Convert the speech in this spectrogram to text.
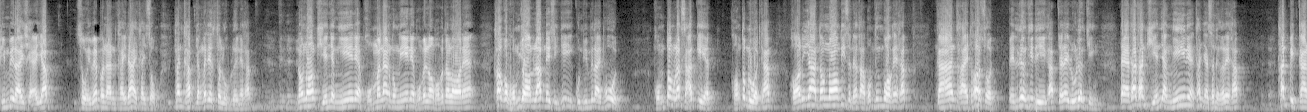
พิมพ์วิไลแฉยับ สวยเว็บพนันใครได้ใครส่ง ท่านครับยังไม่ได้สรุปเลยนะครับ น้องๆเขียนอย่างนี้เนี่ย ผมมานั่งตรงนี้เนี่ยผมเป็นรองผบตรนะเท่ากับผมยอมรับในสิ่งที่คุณพิมพ์วิไลพูด ผมต้องรักษาเกียรติของตำรวจครับ ขออนุญาตน้องๆที่เสนอข่าวผมถึงบอกไงครับ การถ่ายทอดสดเป็นเรื่องที่ดีครับ จะได้รู้เรื่องจริง แต่ถ้าท่านเขียนอย่างนี้เนี่ยท่านอย่าเสนอเลยครับ ท่านปิดการ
